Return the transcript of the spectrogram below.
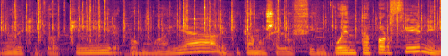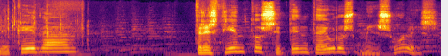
Yo le quito aquí, le pongo allá, le quitamos el 50% y le quedan 370 euros mensuales.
